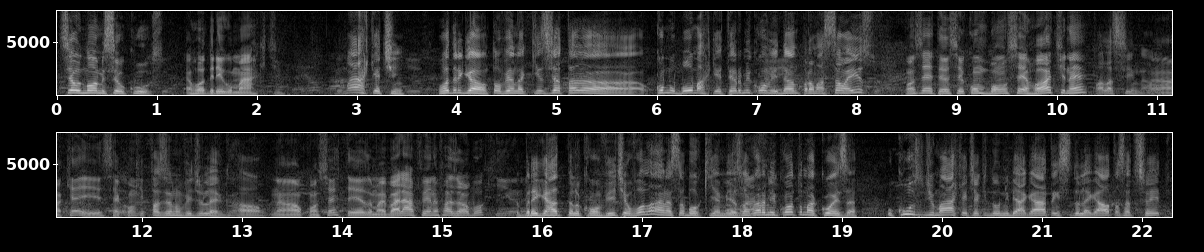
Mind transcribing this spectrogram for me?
Seu nome e seu curso. É Rodrigo Marketing. Do marketing. Rodrigão, tô vendo aqui, você já tá, como bom marqueteiro, me convidando para uma ação, é isso? Com certeza, você com um bom serrote, né? Fala assim, não. Não, que é isso, é Tô com... aqui fazendo um vídeo legal. Não, com certeza, mas vale a pena fazer uma boquinha. né? Obrigado pelo convite, eu vou lá nessa boquinha mesmo. Agora me conta uma coisa, o curso de marketing aqui do UniBH tem sido legal, tá satisfeito?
